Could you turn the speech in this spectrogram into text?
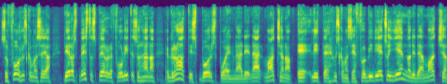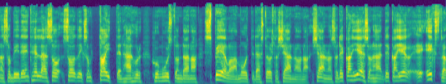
så får, hur ska man säga, deras bästa spelare får lite sådana här eh, gratis börspoäng när, det, när matcherna är lite, hur ska man säga, förbi. De är inte så jämna de där matcherna så blir det inte heller så, så liksom tajt den här hur, hur motståndarna spelar mot de där största stjärnorna. kärnorna. Så det kan ge sån här, det kan ge eh, extra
